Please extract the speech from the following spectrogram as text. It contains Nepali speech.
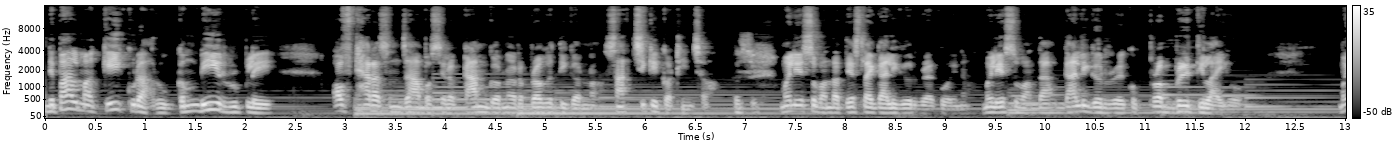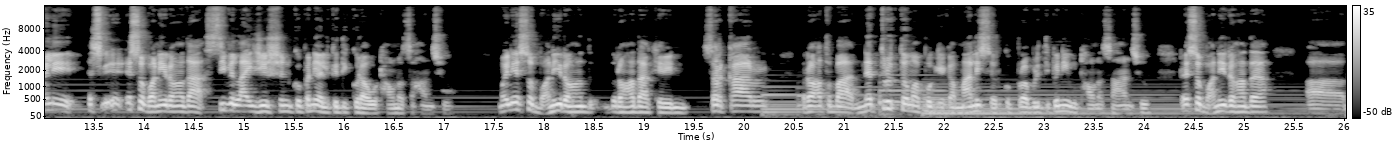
नेपालमा केही कुराहरू गम्भीर रूपले अप्ठ्यारा छन् जहाँ बसेर काम गर्न र प्रगति गर्न साँच्चीकै कठिन छ। मैले यसो भन्दा देशलाई गाली गरिरहेको होइन। मैले यसो भन्दा गाली गरिरहेको प्रवृत्तिलाई हो। मैले यसो यसो भनिरहँदा सिभिलाइजेसनको पनि अलिकति कुरा उठाउन चाहन्छु। मैले यसो भनिरह रहँदाखेरि सरकार र अथवा नेतृत्वमा पुगेका मानिसहरूको प्रवृत्ति पनि उठाउन चाहन्छु। र यसो भनिरहँदा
